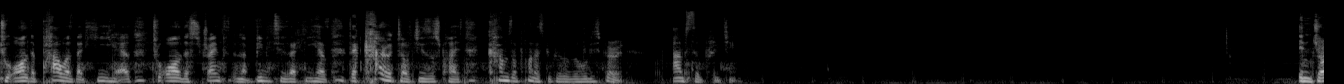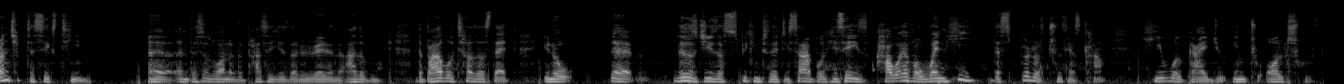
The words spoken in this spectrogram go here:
to all the powers that He has, to all the strengths and abilities that He has. The character of Jesus Christ comes upon us because of the Holy Spirit. I'm still preaching. In John chapter 16, uh, and this is one of the passages that we read in the other week. The Bible tells us that, you know, uh, this is Jesus speaking to the disciple. He says, However, when He, the Spirit of truth, has come, He will guide you into all truth.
